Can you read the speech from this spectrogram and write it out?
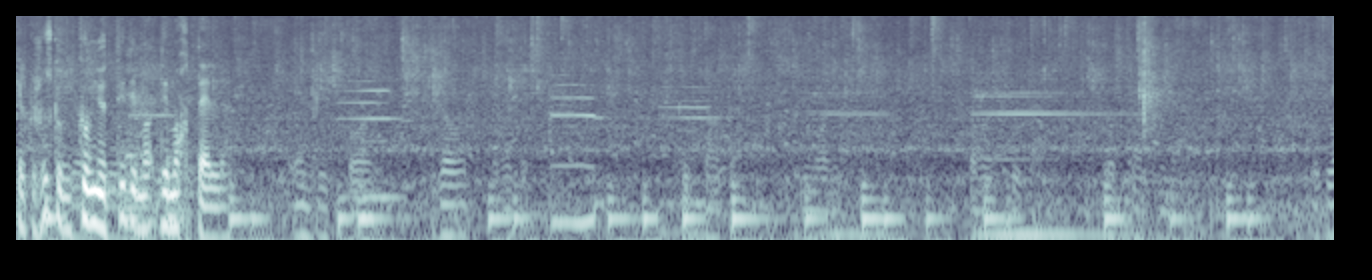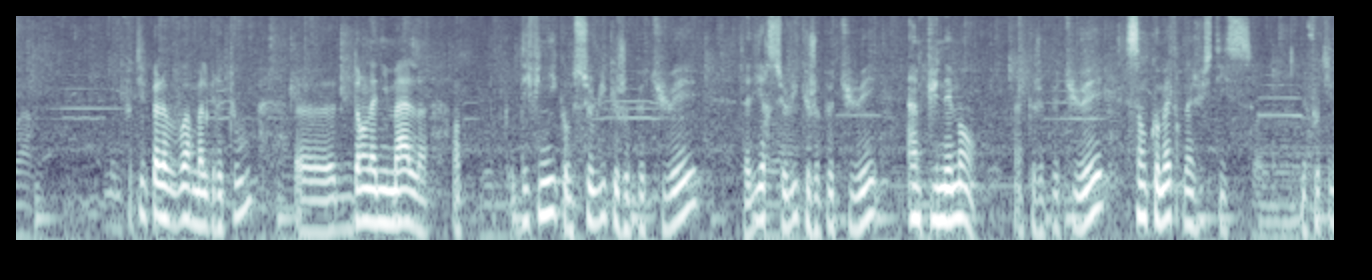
quelque chose comme une communauté des mortels. faut-il pas l'avoir malgré tout euh, dans l'animal défini comme celui que je peux tuer, c'est-à-dire celui que je peux tuer impunément, hein, que je peux tuer sans commettre d'injustice Ne faut-il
